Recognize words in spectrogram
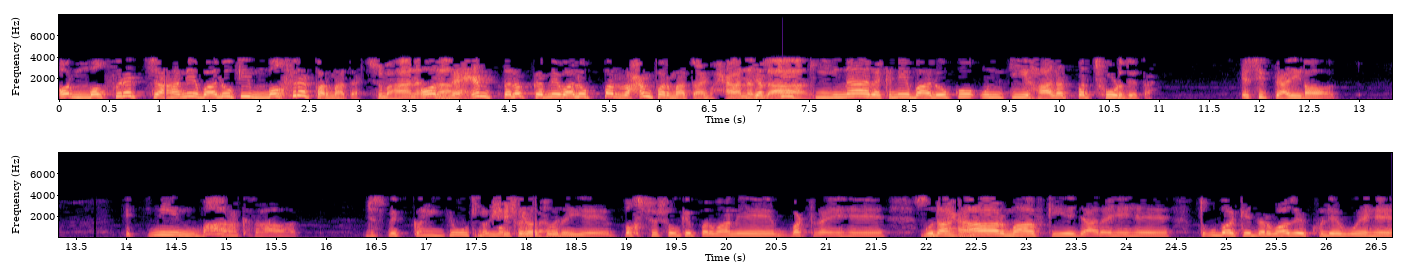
اور مغفرت چاہنے والوں کی مغفرت فرماتا ہے۔ سبحان اور رحم طلب کرنے والوں پر رحم فرماتا ہے۔ جبکہ کینا رکھنے والوں کو ان کی حالت پر چھوڑ دیتا ہے۔ ایسی پیاری رات اتنی مبارک رات جس میں کئیوں کی مغفرت ہو رہی ہے بخششوں کے پروانے بٹ رہے ہیں گناہ گار معاف کیے جا رہے ہیں توبہ کے دروازے کھلے ہوئے ہیں۔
